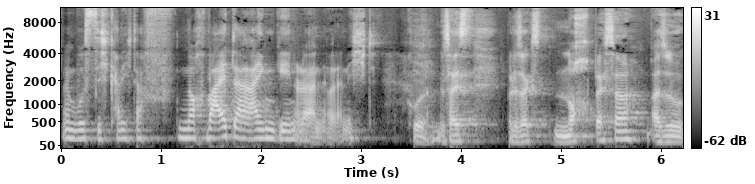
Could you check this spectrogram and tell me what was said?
Und dann wusste ich, kann ich da noch weiter reingehen oder, oder nicht. Cool. Das heißt, weil du sagst, noch besser, also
